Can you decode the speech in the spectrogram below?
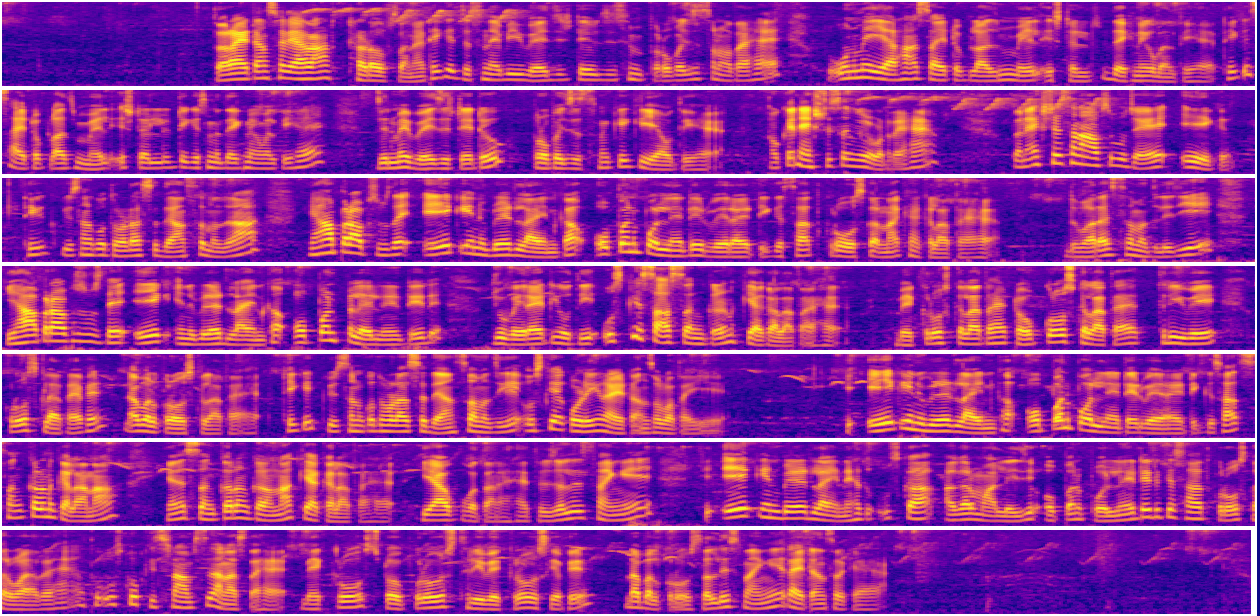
तो राइट आंसर यहाँ थर्ड ऑप्शन है, ठीक है? जिसने भी वेजिटेटिव जिसमें प्रोपोजिशन होता है तो उनमें यहाँ साइटोप्लाज्म मेल स्टेलिटी देखने को मिलती है, ठीक है? साइटोप्लाज्म मेल स्टेलिटी किसमें देखने को मिलती है? जिनमें वेजिटेटिव प्रोपोजिशन की क्रिया होती है। ओके नेक्स्ट क्वेश्चन जो बढ़ते हैं। तो नेक्स्ट क्वेश्चन आपसे पूछा है एक, ठीक है? क्वेश्चन को थोड़ा सा ध्यान समझना। यहाँ पर आपसे पूछा है, एक इनब्रेड लाइन का ओपन पोलिनेटेड वेराइटी के साथ क्रॉस करना क्या कहलाता है? दोबारा से समझ लीजिए। यहाँ पर आप सोचते हैं, एक इनब्रेड लाइन का ओपन प्लेनेटेड जो वेराइटी होती है, उसके साथ संकरण क्या कहलाता है? बैक क्रॉस कहलाता है टॉप क्रॉस कहलाता है थ्री वे क्रॉस कहलाता है, फिर डबल क्रॉस कहलाता है। ठीक है क्वेश्चन को थोड़ा सा ध्यान समझिए, उसके अकॉर्डिंग राइट आंसर बताइए। कि एक इनब्रेड लाइन का ओपन पोलिनेटेड वेराइटी के साथ संकरण कहलाना, यानी संकरण करना क्या कहलाता है, ये आपको बताना है। तो जल्दी से कि एक इनब्रेड लाइन है तो उसका अगर मान लीजिए ओपन पोलिनेटेड के साथ क्रॉस करवा रहे हैं तो उसको किस नाम से जाना है? Back cross top cross three way cross या फिर डबल क्रॉस जल्दी से राइट आंसर क्या है?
